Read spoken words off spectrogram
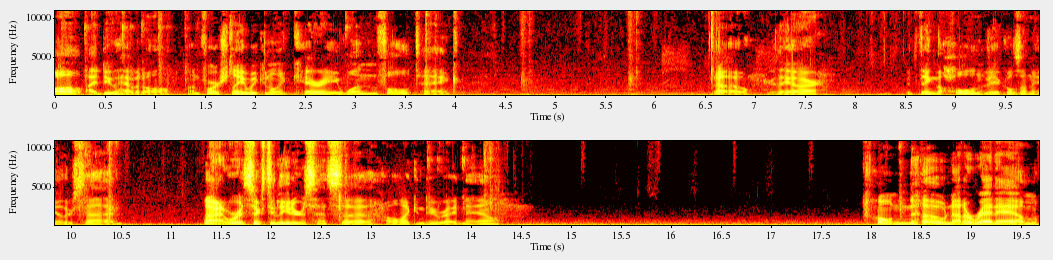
Oh, I do have it all. Unfortunately, we can only carry one full tank. Uh-oh, here they are. Good thing the hole in the vehicle's on the other side. Alright, we're at 60 liters. That's uh, all I can do right now. Oh no, not a red M.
